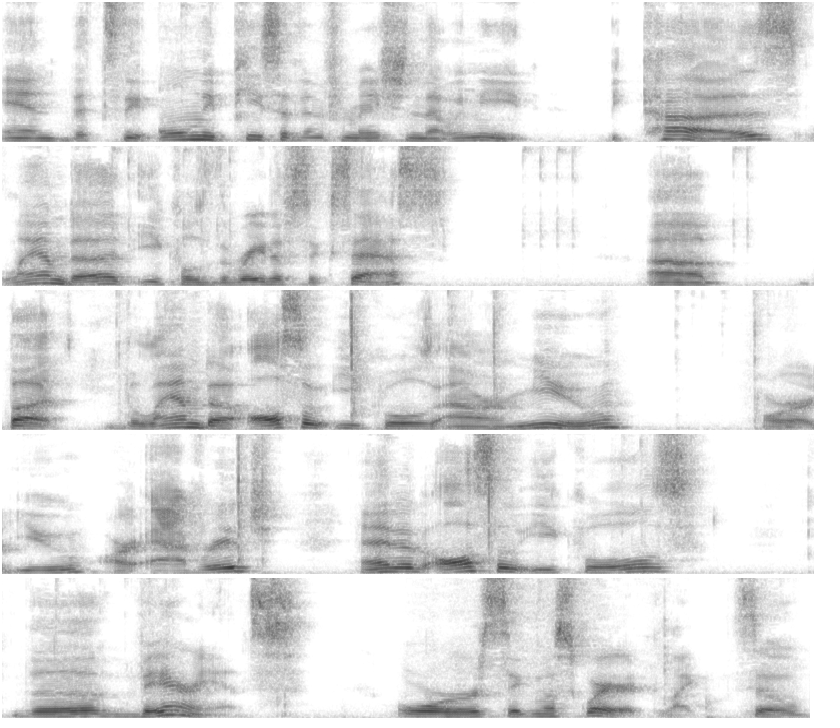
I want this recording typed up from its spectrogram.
and that's the only piece of information that we need. Because lambda equals the rate of success uh, but the lambda also equals our mu or our u, our average and it also equals the variance or sigma squared. Like so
